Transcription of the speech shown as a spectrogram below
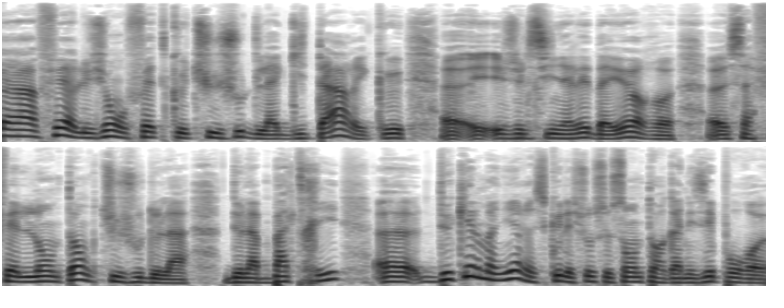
as fait allusion au fait que tu joues de la guitare et que, euh, et je le signalais d'ailleurs, euh, ça fait longtemps que tu joues de la de la batterie. Euh, de quelle manière est-ce que les choses se sont organisées pour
